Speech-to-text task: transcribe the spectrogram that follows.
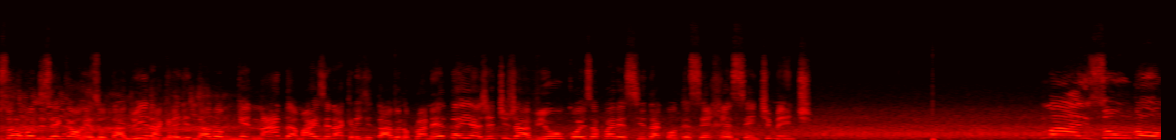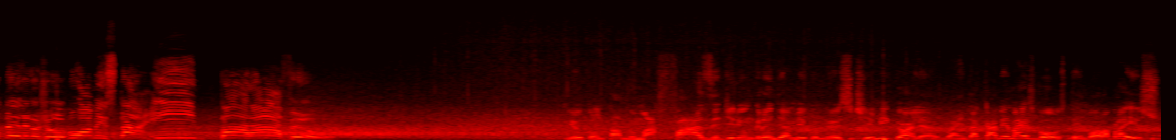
só não vou dizer que é um resultado inacreditável, porque nada mais inacreditável no planeta e a gente já viu coisa parecida acontecer recentemente. Mais um gol dele no jogo. O homem está imparável. Milton tá numa fase, diria um grande amigo meu, esse time, que olha, ainda cabem mais gols, tem bola para isso.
